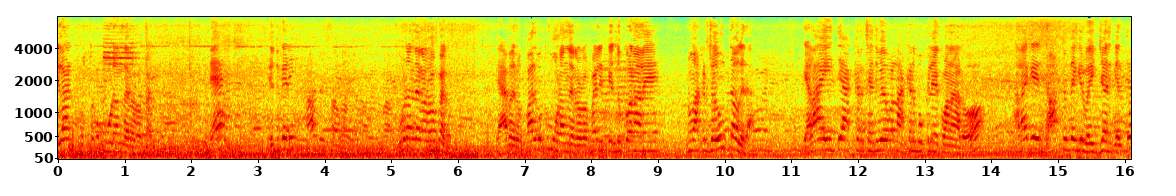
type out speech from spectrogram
ఇలాంటి పుస్తకం మూడు వందల రూపాయలు. ఏ? ఎందుకని? మూడు వందల రూపాయలు. యాభై రూపాయల బుక్ మూడు వందల రూపాయలు ఇంటి ఎందుకు కొనాలి? నువ్వు అక్కడ చదువుతున్నావు కదా. ఎలా అయితే అక్కడ చదివే వాళ్ళని అక్కడ బుక్లే కొనాలో అలాగే డాక్టర్ దగ్గర వైద్యానికి వెళ్తే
